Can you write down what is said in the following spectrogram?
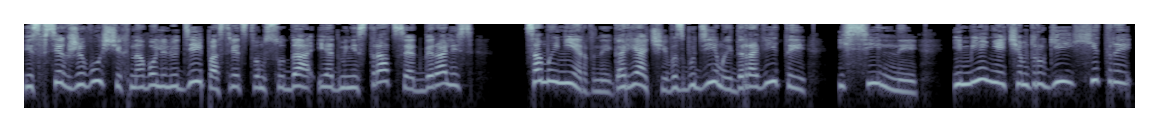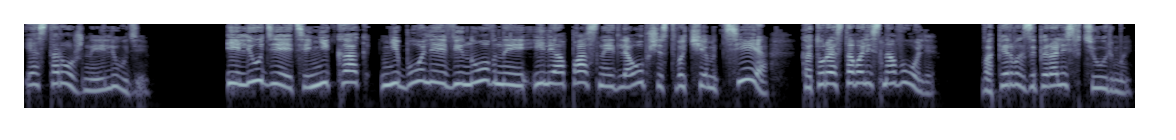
Из всех живущих на воле людей посредством суда и администрации отбирались самые нервные, горячие, возбудимые, даровитые и сильные, и менее, чем другие, хитрые и осторожные люди. И люди эти никак не более виновные или опасные для общества, чем те, которые оставались на воле. Во-первых, запирались в тюрьмы,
